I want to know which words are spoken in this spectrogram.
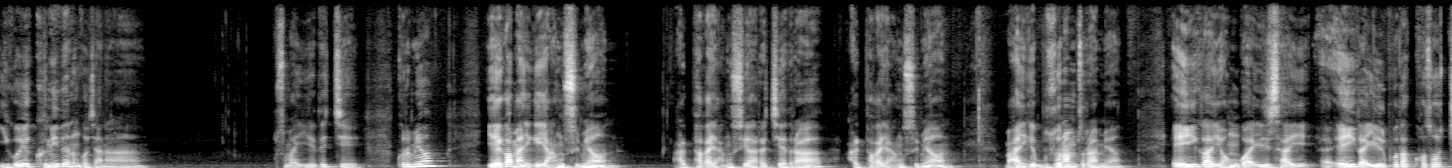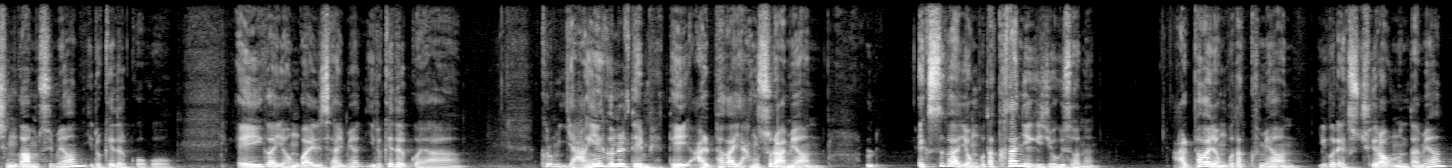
이거의 근이 되는 거잖아. 무슨 말이 이해됐지? 그러면 얘가 만약에 양수면 알파가 양수야 알았지 얘들아? 알파가 양수면 만약에 무슨 함수라면 a가 0과 1 사이 a가 1보다 커서 증가함수면 이렇게 될 거고 a가 0과 1 사이면 이렇게 될 거야. 그럼 양의 근을 대, 대 알파가 양수라면 x가 0보다 크다는 얘기지 여기서는 알파가 0보다 크면 이걸 x축이라고 놓는다면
